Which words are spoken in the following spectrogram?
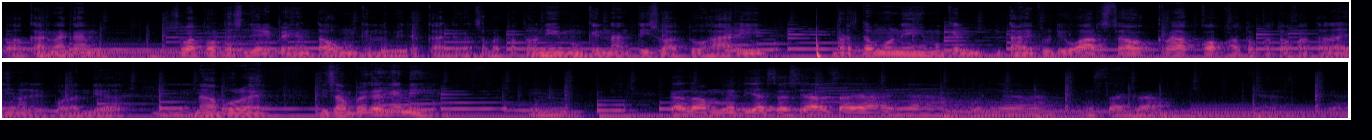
Eh, karena kan sobat podcast sendiri pengen tahu mungkin lebih dekat dengan sobat Patoni mungkin nanti suatu hari bertemu nih mungkin entah itu di Warsaw, Krakow atau kota-kota lain yang ada di Polandia. Nah boleh disampaikan nggak nih? Hmm. Kalau media sosial saya hanya punya Instagram Ya. ya.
